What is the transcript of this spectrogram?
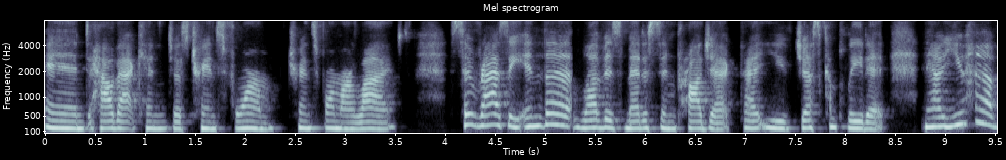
and how that can just transform transform our lives. So Razi, in the Love is Medicine project that you've just completed, now you have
